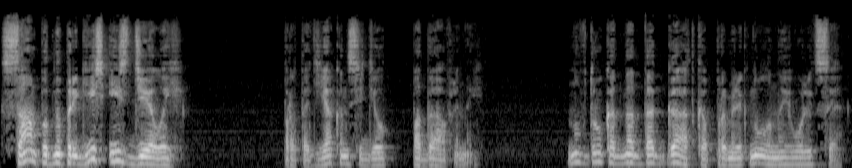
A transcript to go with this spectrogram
сам поднапрягись и сделай. Протодьякон сидел подавленный. Но вдруг одна догадка промелькнула на его лице –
